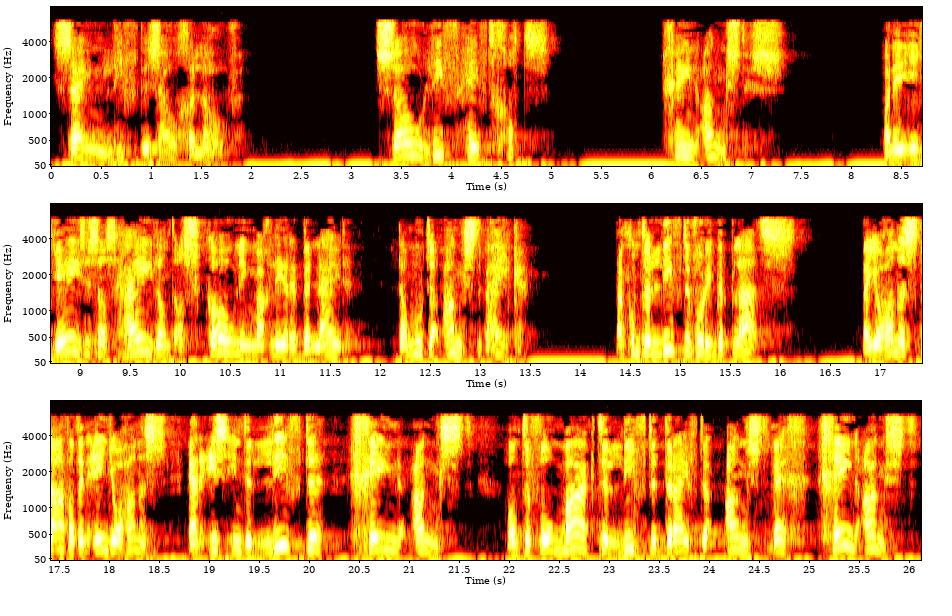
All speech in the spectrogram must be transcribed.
zijn liefde zou geloven. Zo lief heeft God. Geen angst dus. Wanneer je Jezus als heiland, als koning mag leren beleiden, dan moet de angst wijken. Dan komt er liefde voor in de plaats. Bij Johannes staat dat in 1 Johannes. Er is in de liefde geen angst. Want de volmaakte liefde drijft de angst weg. Geen angst.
